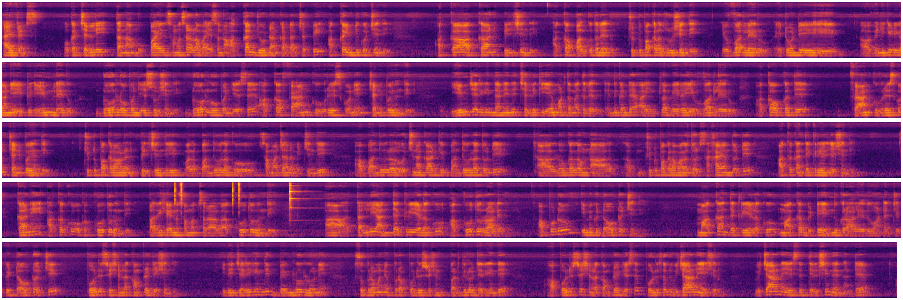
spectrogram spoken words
Hi friends ఒక చెల్లి తన ముప్పై ఐదు సంవత్సరాల వయసున్న అక్కని చూడడానికంట అని చెప్పి అక్క ఇంటికి వచ్చింది అక్క అక్క అని పిలిచింది. అక్క పలుకుతలేదు చుట్టుపక్కల చూసింది. ఎవ్వరు లేరు. ఎటువంటి ఆ, కానీ ఎటు ఏం లేదు. డోర్లు ఓపెన్ చేసి చూసింది. డోర్లు ఓపెన్ చేస్తే అక్క ఫ్యాన్కు ఉరేసుకొని చనిపోయి ఉంది ఏం జరిగింది అనేది చెల్లికి ఏం అర్థమవుతలేదు ఎందుకంటే ఆ ఇంట్లో వేరే ఎవ్వరు లేరు. అక్క ఒక్కతే ఫ్యాన్కు ఉరేసుకొని చనిపోయింది. చుట్టుపక్కల వాళ్ళని పిలిచింది వాళ్ళ బంధువులకు సమాచారం ఇచ్చింది. ఆ బంధువులు వచ్చిన కాడికి బంధువులతోటి ఆ లోకల్లో ఉన్న చుట్టుపక్కల వాళ్ళతో సహాయంతో అక్కకు అంత్యక్రియలు చేసింది. కానీ అక్కకు ఒక కూతురు ఉంది పదిహేను సంవత్సరాల కూతురు ఉంది ఆ తల్లి అంత్యక్రియలకు ఆ కూతురు రాలేదు. అప్పుడు ఈమెకు డౌట్ వచ్చింది. మా అక్క అంత్యక్రియలకు మా అక్క బిడ్డ ఎందుకు రాలేదు అంటని చెప్పి డౌట్ వచ్చి పోలీస్ స్టేషన్లో కంప్లైంట్ చేసింది. ఇది జరిగింది బెంగళూరులోని సుబ్రహ్మణ్యపుర పోలీస్ స్టేషన్ పరిధిలో జరిగింది. ఆ పోలీస్ స్టేషన్లో కంప్లైంట్ చేస్తే పోలీసులు విచారణ చేశారు విచారణ చేస్తే తెలిసింది ఏంటంటే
